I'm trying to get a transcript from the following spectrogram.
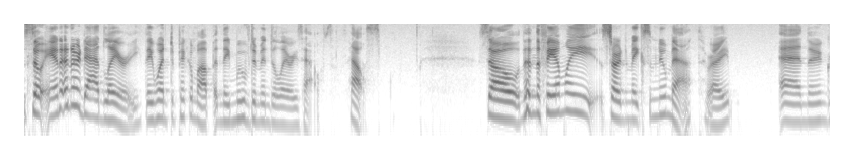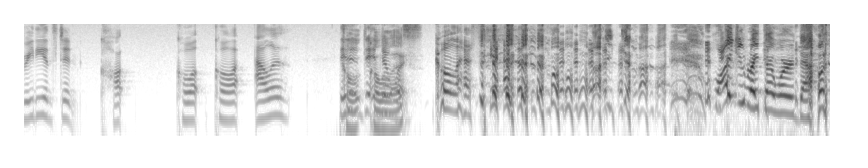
So Anna and her dad Larry, they went to pick him up and they moved him into Larry's house. House. So then the family started to make some new meth, right? And the ingredients didn't co- co- co- they Co- didn't, didn't coalesce? Coalesce. Yes. oh my god! Why'd you write that word down?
